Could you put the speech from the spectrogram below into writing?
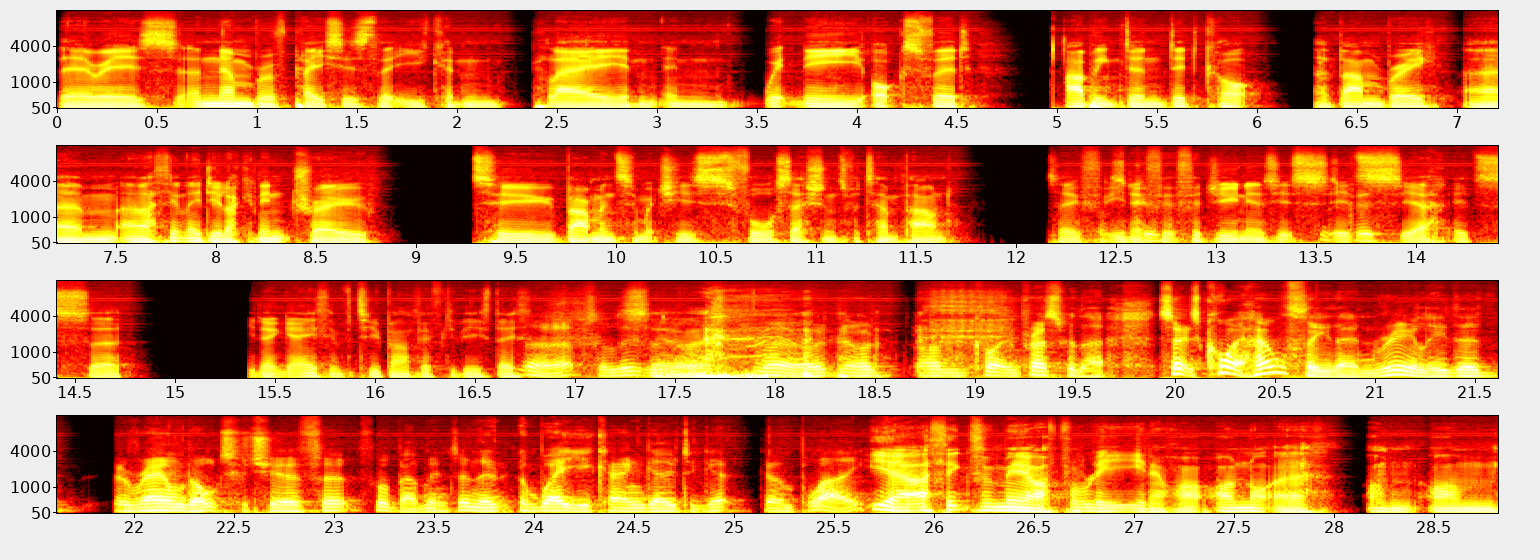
there is a number of places that you can play in, in Witney, Oxford, Abingdon, Didcot, uh, Banbury, um, and I think they do like an intro to badminton, which is four sessions for ten pound. So for, you know, for, for, juniors, it's That's it's good. yeah, it's uh, you don't get anything for two pound fifty these days. No, absolutely. So, uh, no, I, am quite impressed with that. So it's quite healthy then, really. The around Oxfordshire for, for badminton and where you can go to get go and play. Yeah, I think for me, I've probably you know I, am not a I'm, I'm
